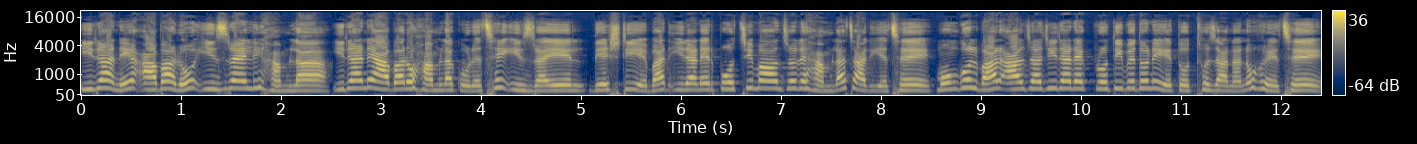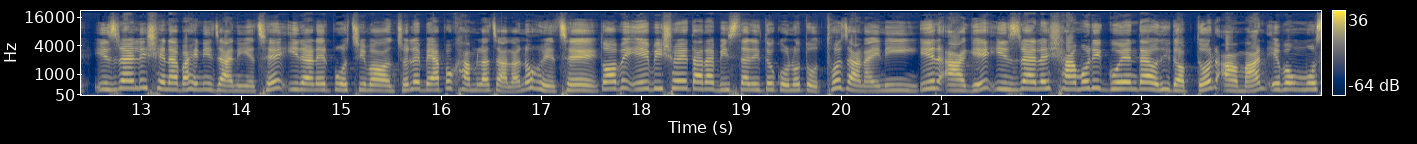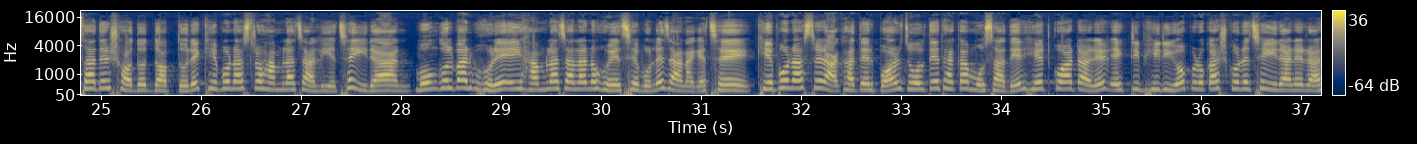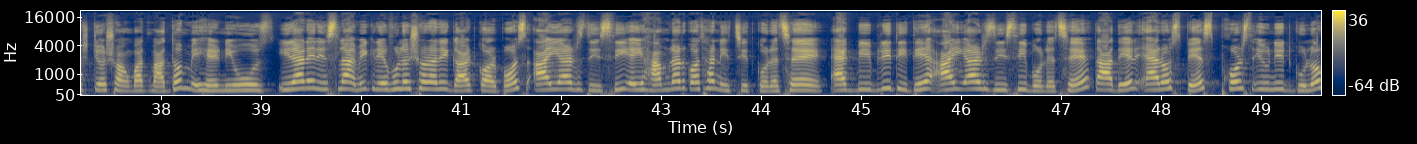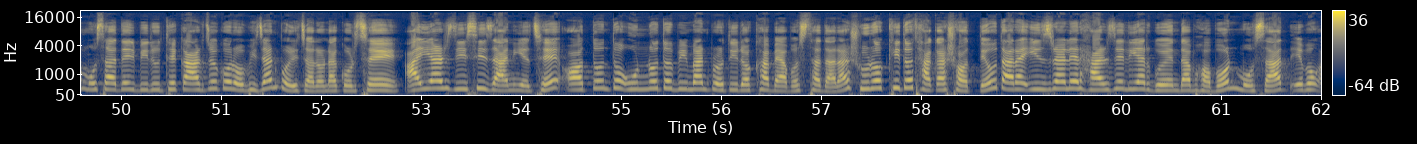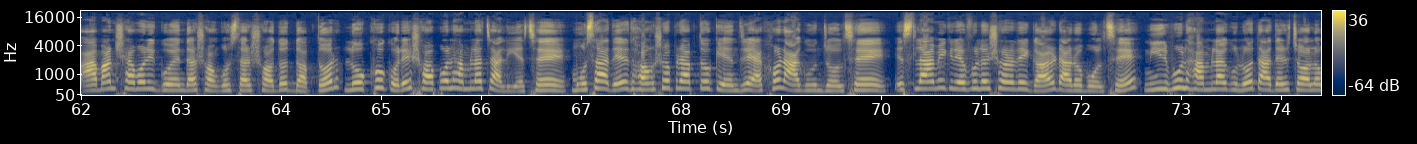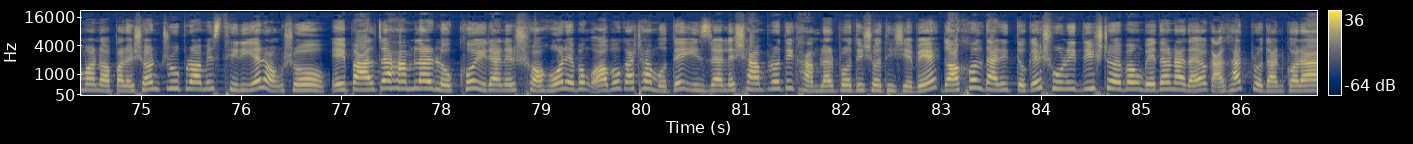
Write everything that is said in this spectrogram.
ইরানে আবারও ইসরায়েলি হামলা। ইরানে আবারও হামলা করেছে ইসরায়েল। দেশটি এবার ইরানের পশ্চিমা অঞ্চলে হামলা চালিয়েছে। মঙ্গলবার আল জাজিরার এক প্রতিবেদনে এ তথ্য জানানো হয়েছে। ইসরায়েলি সেনাবাহিনী জানিয়েছে, ইরানের পশ্চিমা অঞ্চলে ব্যাপক হামলা চালানো হয়েছে। তবে এ বিষয়ে তারা বিস্তারিত কোনো তথ্য জানায়নি। এর আগে ইসরায়েলের সামরিক গোয়েন্দা অধিদপ্তর আমান এবং মোসাদের সদর দপ্তরে ক্ষেপণাস্ত্র হামলা চালিয়েছে ইরান। মঙ্গলবার ভোরে এই হামলা চালানো হয়েছে বলে জানা গেছে। ক্ষেপণাস্ত্রের আঘাতের পর জ্বলতে থাকা মোসাদের হেডকোয়ার্টারের একটি ভিডিও প্রকাশ করেছে ইরানের রাষ্ট্রীয় সংবাদ মাধ্যম মেহের নিউজ। ইরানের Islamic revolutionary guard corps IRGC এই হামলার কথা নিশ্চিত করেছে। এক বিবৃতিতে আইআরজিসি বলেছে, তাদের অ্যারোস্পেস ফোর্স ইউনিটগুলো মোসাদের বিরুদ্ধে কার্যকর অভিযান পরিচালনা করছে। আইআরজিসি জানিয়েছে, অত্যন্ত উন্নত বিমান প্রতিরক্ষা ব্যবস্থা দ্বারা সুরক্ষিত থাকা সত্ত্বেও তারা ইসরায়েলের হার্জেলিয়ার গোয়েন্দা ভবন, মোসাদ এবং আমান সামরিক গোয়েন্দা সংস্থার সদর দপ্তর লক্ষ্য করে সফল হামলা চালিয়েছে। মোসাদের ধ্বংসপ্রাপ্ত কেন্দ্রে এখন আগুন জ্বলছে। ইসলামিক রেভলিউশনারি গার্ড আরও বলছে, নির্ভুল হামলাগুলো তাদের চলমান অপারেশন ট্রু প্রমিস থ্রি এর অংশ। এই পাল্টা হামলার লক্ষ্য ইরানের শহর এবং অবকাঠামোতে ইসরায়েলের সাম্প্রতিক হামলার প্রতিশোধ হিসেবে দখলদারিত্বকে সুনির্দিষ্ট এবং বেদনাদায়ক আঘাত প্রদান করা।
